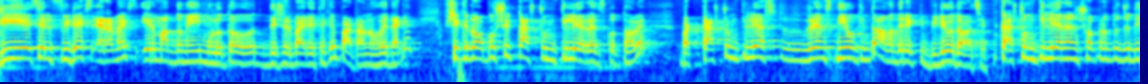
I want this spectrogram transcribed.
ডিএসএল ফিডেক্স অ্যারামেক্স এর মাধ্যমেই মূলত দেশের বাইরে থেকে পাঠানো হয়ে থাকে। সেক্ষেত্রে অবশ্যই কাস্টম ক্লিয়ারেন্স করতে হবে। বাট কাস্টম ক্লিয়ারেন্স নিয়েও কিন্তু আমাদের একটি ভিডিও দেওয়া আছে। কাস্টম ক্লিয়ারেন্স সংক্রান্ত যদি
